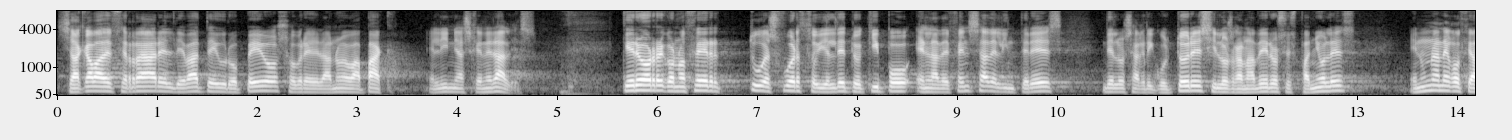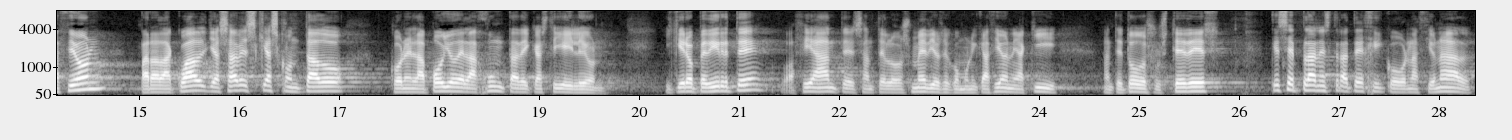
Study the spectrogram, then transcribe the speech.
se acaba de cerrar el debate europeo sobre la nueva PAC, en líneas generales. Quiero reconocer tu esfuerzo y el de tu equipo en la defensa del interés de los agricultores y los ganaderos españoles en una negociación para la cual ya sabes que has contado con el apoyo de la Junta de Castilla y León. Y quiero pedirte, lo hacía antes ante los medios de comunicación y aquí ante todos ustedes, que ese plan estratégico nacional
